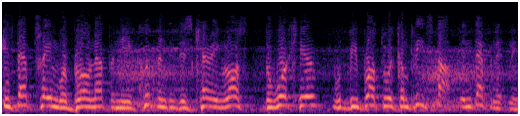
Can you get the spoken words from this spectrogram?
If that train were blown up and the equipment it is carrying lost, the work here would be brought to a complete stop indefinitely.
